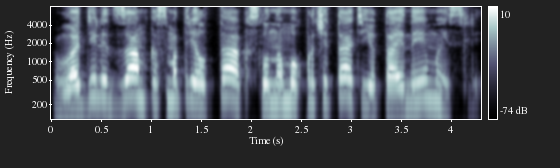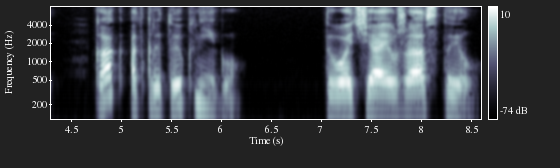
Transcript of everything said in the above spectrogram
Владелец замка смотрел так, словно мог прочитать ее тайные мысли, как открытую книгу. «Твой чай уже остыл.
